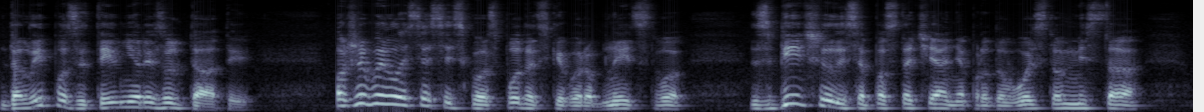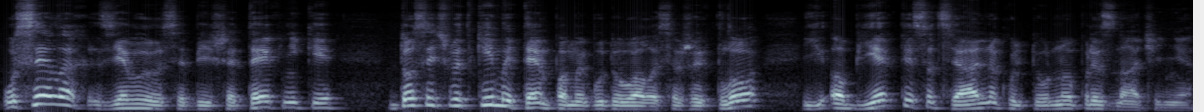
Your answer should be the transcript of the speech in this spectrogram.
дали позитивні результати. Оживилося сільськогосподарське виробництво, збільшилися постачання продовольства в міста, у селах з'явилося більше техніки, досить швидкими темпами будувалося житло й об'єкти соціально-культурного призначення.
